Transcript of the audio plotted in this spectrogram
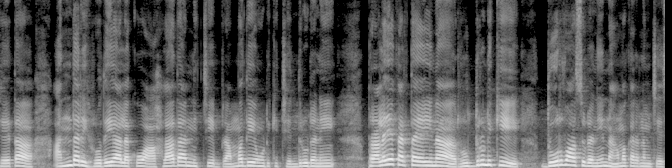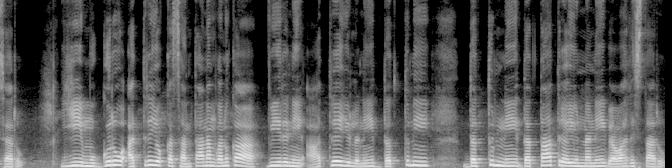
చేత అందరి హృదయాలకు ఆహ్లాదాన్నిచ్చే బ్రహ్మదేవుడికి చంద్రుడని ప్రళయకర్త అయిన రుద్రునికి దూర్వాసుడని నామకరణం చేశారు. ఈ ముగ్గురు అత్రి యొక్క సంతానం గనుక వీరిని ఆత్రేయులని దత్తుని దత్తుణ్ణి దత్తాత్రేయుణ్ణని వ్యవహరిస్తారు.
